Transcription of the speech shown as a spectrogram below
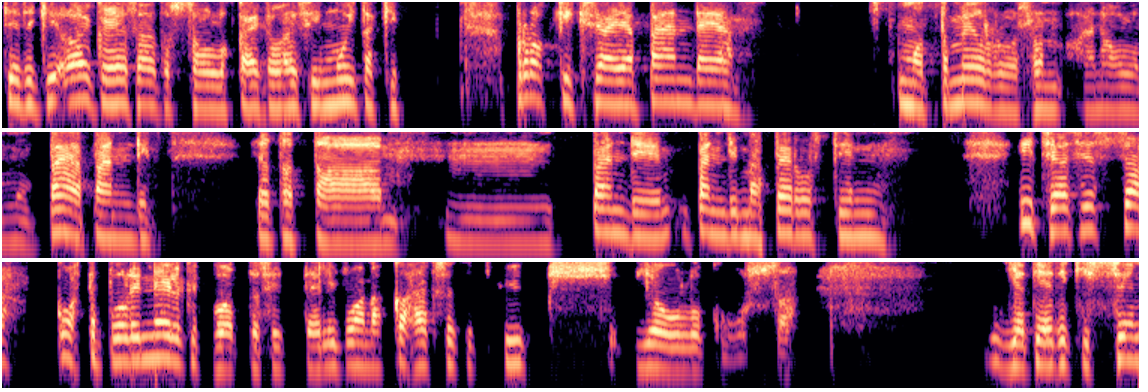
tietenkin aikojen saatossa ollut kaikenlaisia muitakin prokkiksia ja bändejä, mutta Melrose on aina ollut mun pääbändi. Ja tota, mm, bändi, bändi mä perustin itse asiassa kohta puoli 40 vuotta sitten, eli vuonna 1981 joulukuussa ja tietenkin sen,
